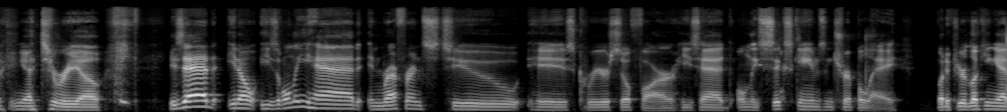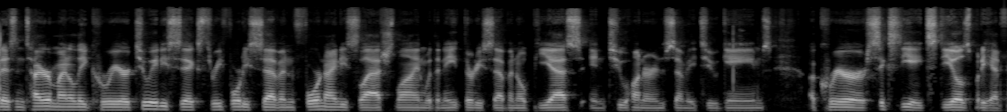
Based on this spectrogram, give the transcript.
looking at Chourio, he's had, you know, he's only had in reference to his career so far, he's had only six games in AAA. But if you're looking at his entire minor league career, 286, 347, 490 slash line with an 837 OPS in 272 games, a career 68 steals, but he had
